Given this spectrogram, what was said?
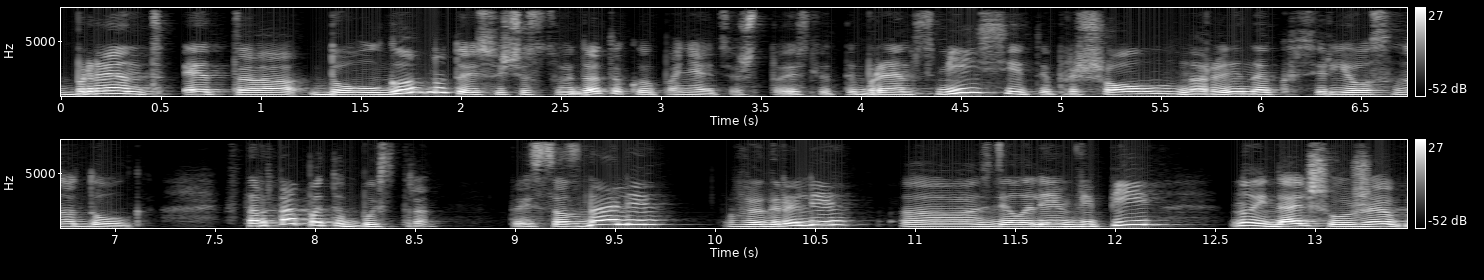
Бренд – это долго, ну, то есть существует да, такое понятие, что если ты бренд с миссией, ты пришел на рынок всерьез и надолго. Стартап – это быстро. То есть создали, выиграли, э, сделали MVP, ну и дальше уже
